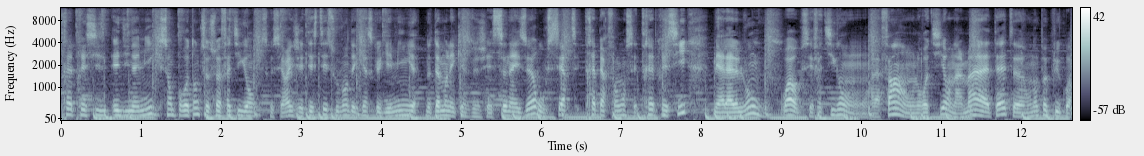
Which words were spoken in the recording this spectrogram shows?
très précise et dynamique, sans pour autant que ce soit fatigant. Parce que c'est vrai que j'ai testé souvent des casques gaming, notamment les casques de chez Sennheiser, où certes, c'est très performant, c'est très précis, mais à la longue, waouh, c'est fatigant. À la fin, on le retire, on a le mal à la tête, on n'en peut plus quoi.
